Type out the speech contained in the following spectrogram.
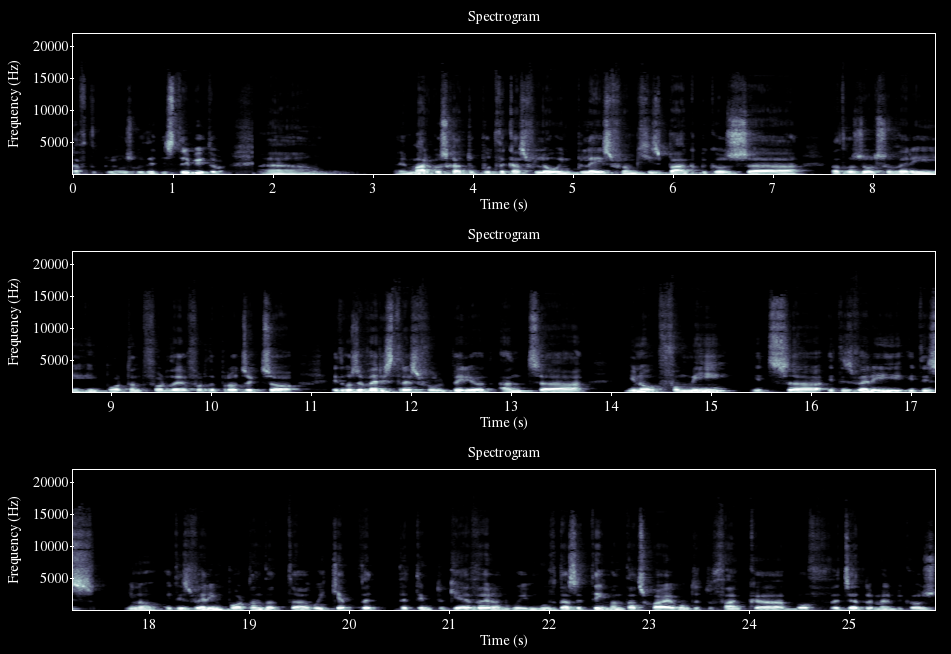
have to close with the distributor. Uh, marcos had to put the cash flow in place from his bank because uh, that was also very important for the for the project. So it was a very stressful period and uh, you know for me it's uh, it is very it is you know, it is very important that uh, we kept the, the team together and we moved as a team. And that's why I wanted to thank uh, both the gentlemen because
